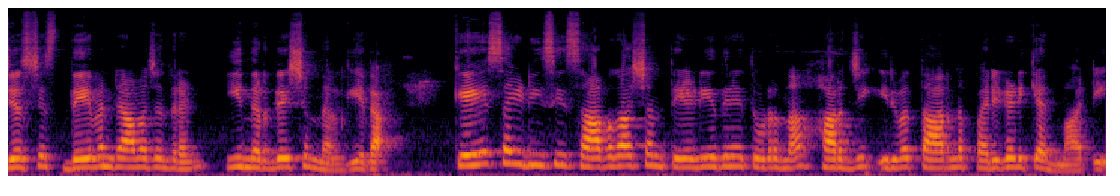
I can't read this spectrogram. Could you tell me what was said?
ജസ്റ്റിസ് ദേവൻ രാമചന്ദ്രൻ ഈ നിർദ്ദേശം നൽകിയത്. K S I D C സാവകാശം തേടിയതിനെ തുടർന്ന് ഹർജി ഇരുപത്തി ആറിന് പരിഗണിക്കാൻ മാറ്റി.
